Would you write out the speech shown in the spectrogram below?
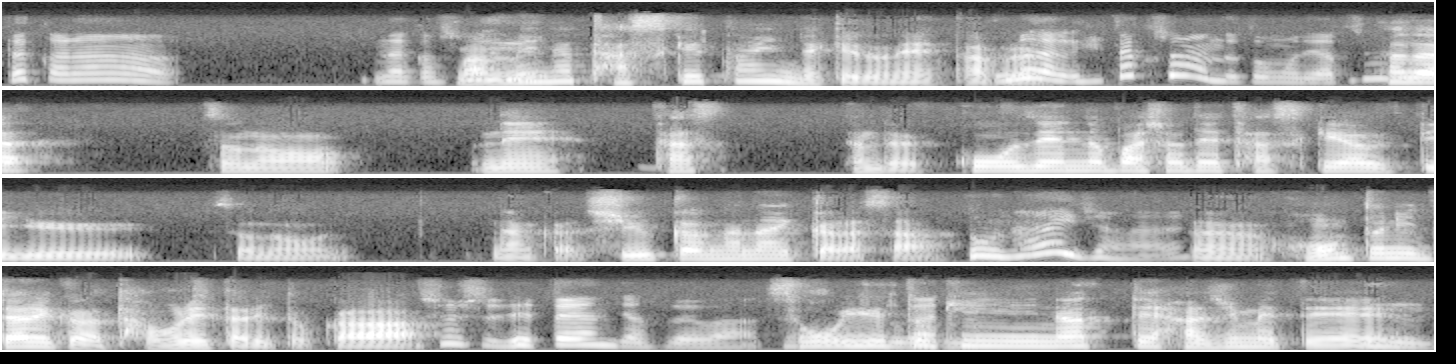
だから、なんかそういう、まあみんな助けたいんだけどね多分。なんか下手くそなんだと思うんで、私もただそのねたすなんだ公然の場所で助け合うっていうそのなんか習慣がないからさ、そうないじゃない？うん、本当に誰かが倒れたりとか。そういう人絶対あるじゃん、それは。そういう時になって初めうて、ん、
